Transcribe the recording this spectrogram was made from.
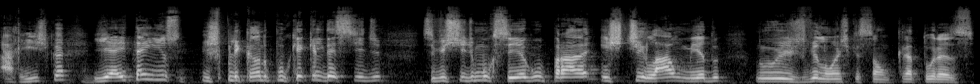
à risca, e aí tem isso, explicando por que, que ele decide se vestir de morcego para instilar o medo nos vilões, que são criaturas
